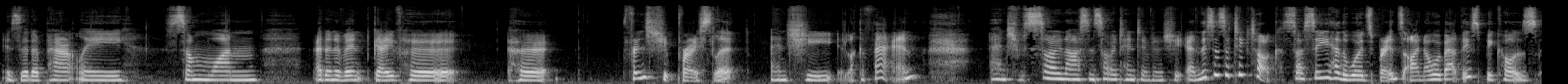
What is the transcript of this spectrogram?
Is that apparently someone at an event gave her her friendship bracelet and she like a fan and she was so nice and so attentive and she and this is a tiktok so see how the word spreads. I know about this because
